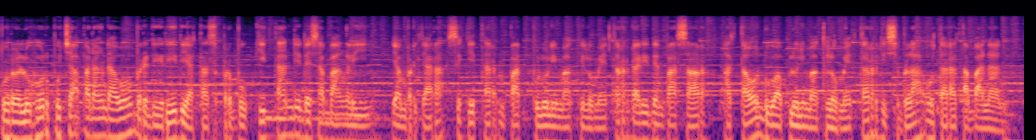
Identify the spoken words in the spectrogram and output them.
Pura Luhur Pucak Padang Dawo berdiri di atas perbukitan di Desa Bangli yang berjarak sekitar 45 km dari Denpasar atau 25 km di sebelah utara Tabanan.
